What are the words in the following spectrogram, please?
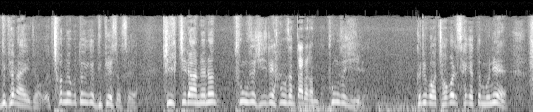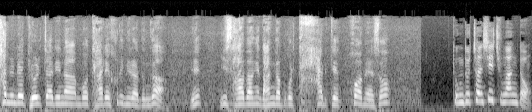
눕혀놔야죠. 처음에부터 이게 눕혀 있었어요. 길지라면은 풍수지질이 항상 따라갑니다. 풍수지질이. 그리고 저걸 새겼던 분이 하늘의 별자리나 뭐 달의 흐름이라든가 예? 이 사방의 난가북을 다 이렇게 포함해서 동두천시 중앙동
